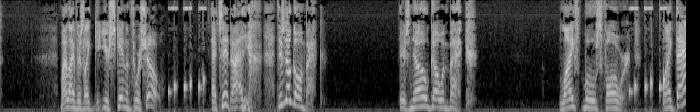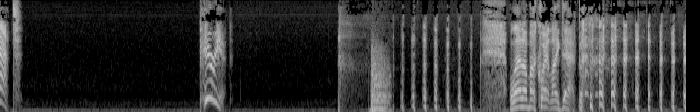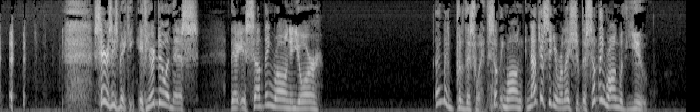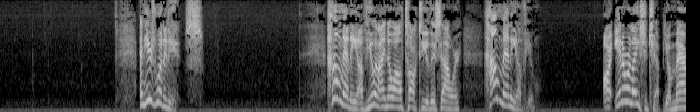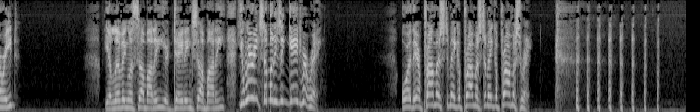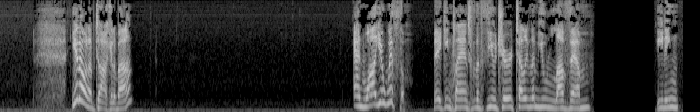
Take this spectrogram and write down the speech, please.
my life is like you're scanning through a show. That's it. I, there's no going back. There's no going back. Life moves forward. Like that. Period. well, I don't know about quite like that. But Seriously speaking, if you're doing this, there is something wrong in your... I'm going to put it this way. There's something wrong, not just in your relationship, there's something wrong with you. And here's what it is. How many of you, and I know I'll talk to you this hour, how many of you are in a relationship? You're married, you're living with somebody, you're dating somebody, you're wearing somebody's engagement ring. Or they're promised to make a promise to make a promise ring. you know what I'm talking about. And while you're with them, making plans for the future, telling them you love them, eating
